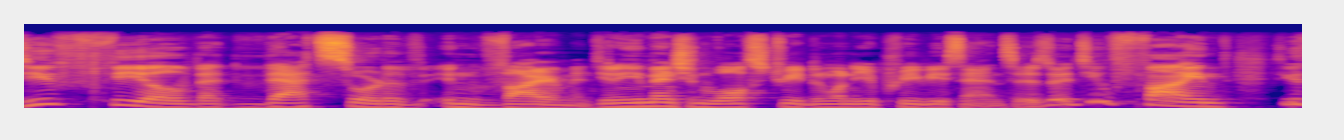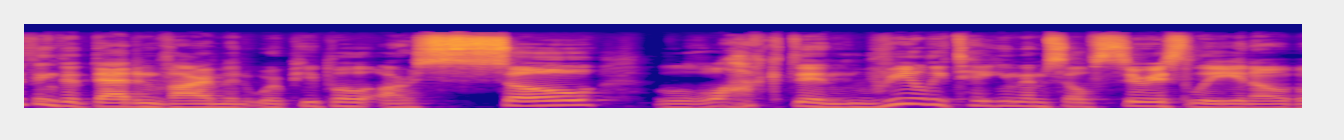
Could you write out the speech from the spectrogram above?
do you feel that that sort of environment, you know, you mentioned Wall Street in one of your previous answers, or do you find, do you think that that environment where people are so locked in, really taking themselves seriously, you know,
